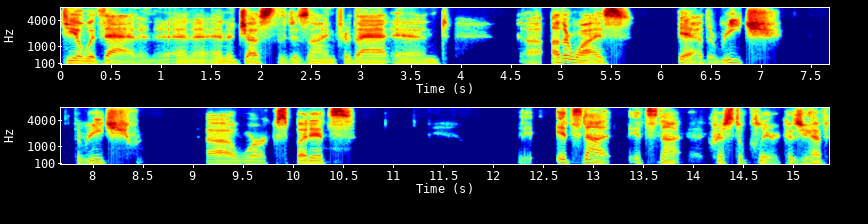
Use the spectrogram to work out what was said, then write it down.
deal with that and and and adjust the design for that. And uh, otherwise, yeah, the reach, the reach uh, works, but it's it's not it's not crystal clear because you have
